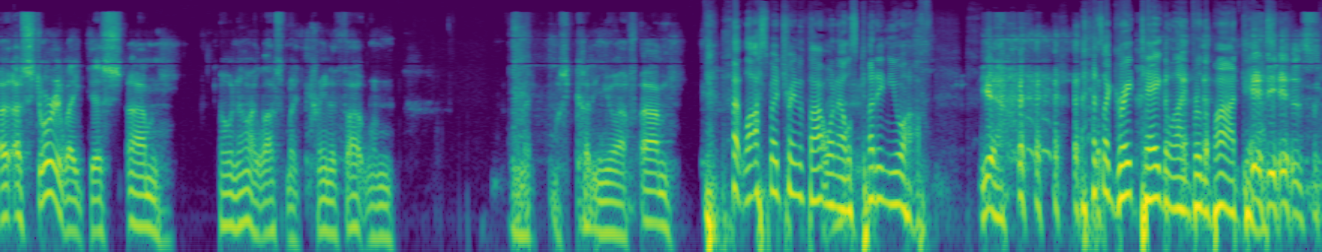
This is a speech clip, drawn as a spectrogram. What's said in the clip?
A, a story like this. Um, oh no, I lost my train of thought when when I was cutting you off. Um, I lost my train of thought when I was cutting you off. yeah, That's a great tagline for the podcast. it is.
